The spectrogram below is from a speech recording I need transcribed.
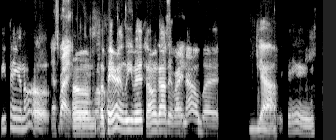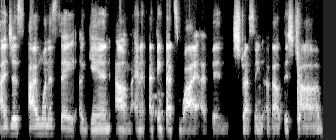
be paying off." That's right. Um, apparently, bitch, I don't got That's it right right. now, but Yeah. it. I just I want to say again, um, and I think that's why I've been stressing about this job.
